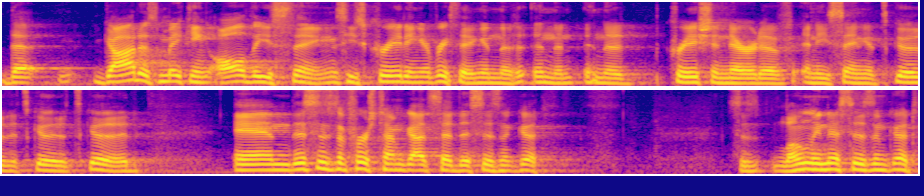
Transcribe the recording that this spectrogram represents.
That God is making all these things, He's creating everything in the, in the, in the creation narrative, and he's saying it's good, it's good, it's good. And this is the first time God said this isn't good. says loneliness isn't good.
